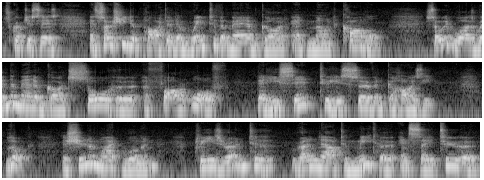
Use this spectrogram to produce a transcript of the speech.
Scripture says, And so she departed and went to the man of God at Mount Carmel. So it was when the man of God saw her afar off that he said to his servant Gehazi, Look, the Shunammite woman, please run to run now to meet her and say to her,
